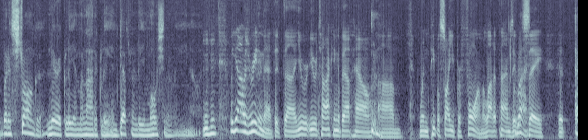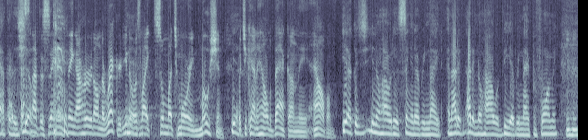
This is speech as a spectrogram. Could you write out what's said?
but it's stronger lyrically and melodically, and definitely emotionally, you know. hmm Well, yeah, I was reading that that uh, you were you were talking about how um, when people saw you perform, a lot of times they would Right. say that After the that's show. not the same thing I heard on the record. You know, Yeah. it's like so much more emotion, Yeah. but you kind of held back on the album. Yeah, because you know how it is singing every night, and I didn't I didn't know how I would be every night performing. Mhm.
